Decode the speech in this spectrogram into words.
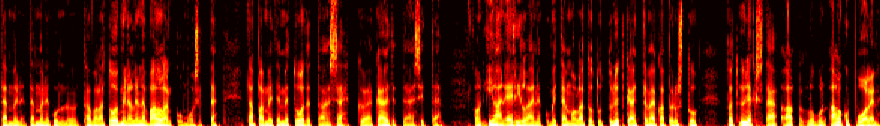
tämmöinen, tämmöinen kun tavallaan toiminnallinen vallankumous, että tapa, miten me tuotetaan sähköä ja käytetään sitä, on ihan erilainen kuin mitä me ollaan totuttu nyt käyttämään, joka perustuu 1900-luvun alkupuolen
